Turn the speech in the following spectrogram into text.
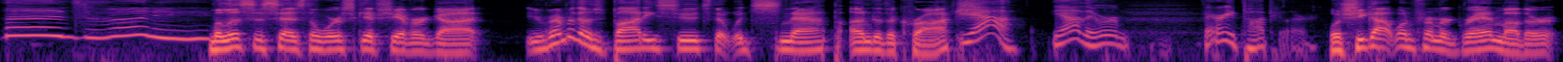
That's funny. Melissa says the worst gift she ever got. You remember those bodysuits that would snap under the crotch? Yeah, yeah, they were very popular. Well, she got one from her grandmother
